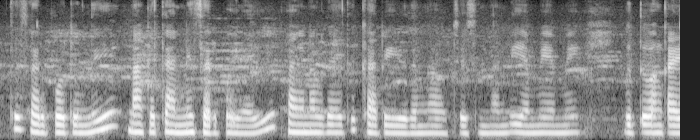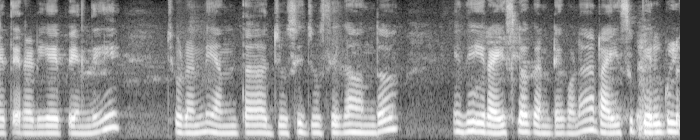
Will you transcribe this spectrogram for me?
అయితే సరిపోతుంది. నాకైతే అన్నీ సరిపోయాయి. ఫైనల్గా అయితే కర్రీ ఈ విధంగా వచ్చేసిందండి. ఎమ్మి ఎమ్మి గుత్తి వంకాయ అయితే రెడీ అయిపోయింది. చూడండి ఎంత జ్యూసీ జ్యూసీగా ఉందో. ఇది రైస్లో కంటే కూడా రైస్ పెరుగులు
